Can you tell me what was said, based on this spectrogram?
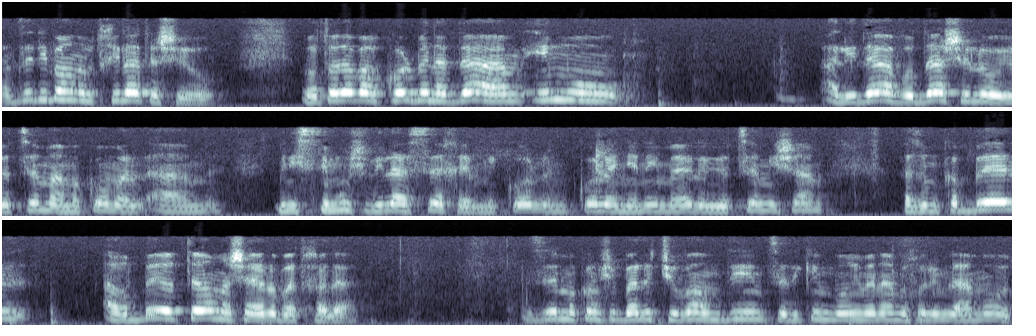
על זה דיברנו בתחילת השיעור. ואותו דבר כל בן אדם, אם הוא על ידי העבודה שלו יוצא מהמקום, על, מנסתמו שבילי השכל, מכל, מכל העניינים האלה, הוא יוצא משם, אז הוא מקבל הרבה יותר ממה שהיה לו בהתחלה. זה מקום שבעלי תשובה עומדים, צדיקים גמורים אינם יכולים לעמוד.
